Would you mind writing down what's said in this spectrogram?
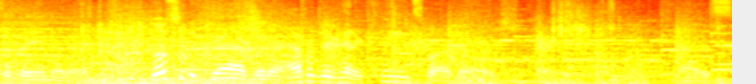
the Bayonetta. Goes for the grab, but uh, AfroJay had a clean spot dodge. Nice.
